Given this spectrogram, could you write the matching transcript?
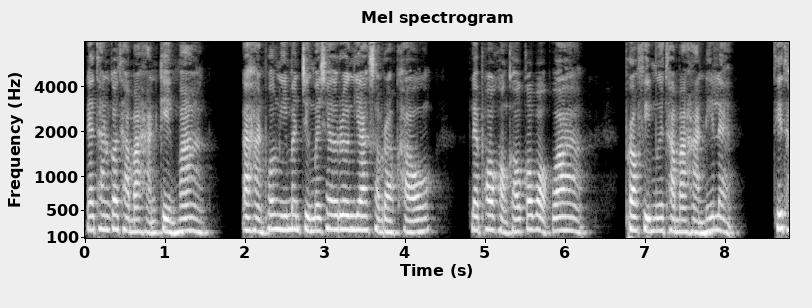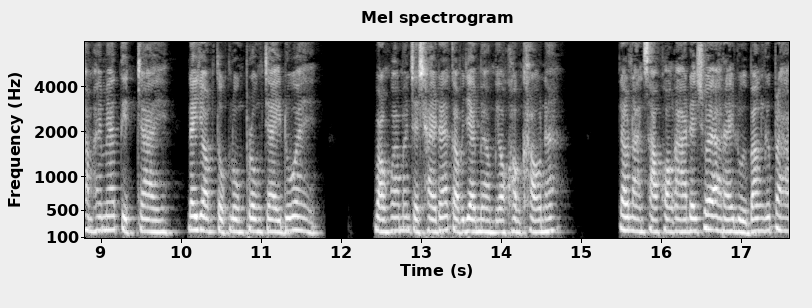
และท่านก็ทำอาหารเก่งมาก อาหารพวกนี้มันจึงไม่ใช่เรื่องยากสำหรับเขา และพ่อของเขาก็บอกว่า เพราะฝีมือทำอาหารนี่แหละ ที่ทำให้แม่ติดใจและยอมตกลงปรงใจด้วยหวังว่ามันจะใช้ได้กับยายแมวเหมียวของเขานะ แล้วหลานสาวของอาได้ช่วยอะไรหลุยบ้างหรือเปล่า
